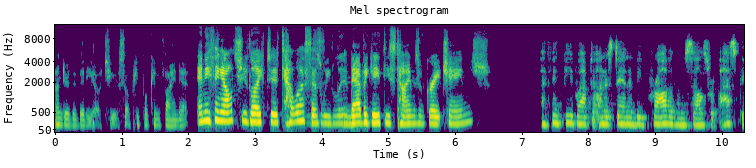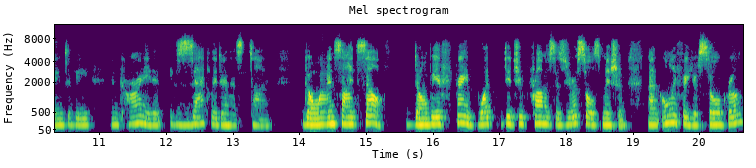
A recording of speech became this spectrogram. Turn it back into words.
under the video too, so people can find it. Anything else you'd like to tell us as we live, navigate these times of great change? I think people have to understand and be proud of themselves for asking to be incarnated exactly during this time. Go inside self. Don't be afraid. What did you promise as your soul's mission, not only for your soul growth?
